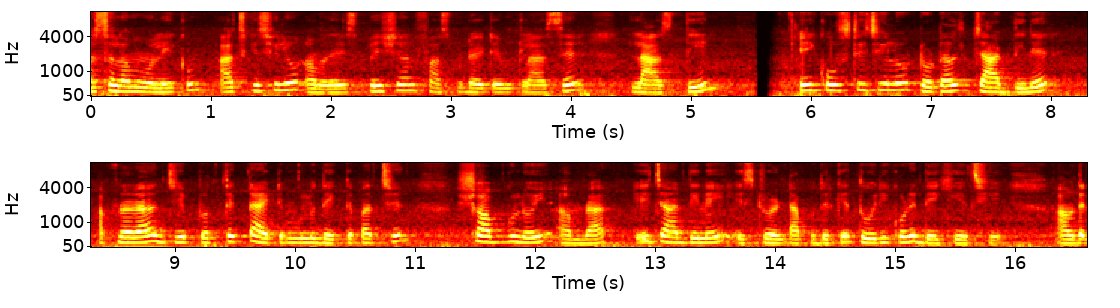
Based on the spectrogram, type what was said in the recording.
আসসালামু আলাইকুম। আজকে ছিল আমাদের স্পেশাল ফাস্টফুড আইটেম ক্লাসের লাস্ট দিন। এই কোর্সটি ছিল টোটাল চার দিনের। আপনারা যে প্রত্যেকটা আইটেমগুলো দেখতে পাচ্ছেন, সবগুলোই আমরা এই চার দিনেই স্টুডেন্ট আপুদেরকে তৈরি করে দেখিয়েছি। আমাদের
